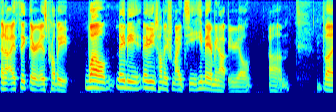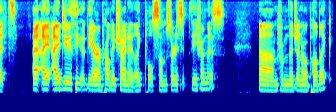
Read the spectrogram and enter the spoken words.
and I think there is probably well, maybe maybe you told me from IT, he may or may not be real. Um, but I, I, I do think that they are probably trying to like pull some sort of sympathy from this, um, from the general public.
